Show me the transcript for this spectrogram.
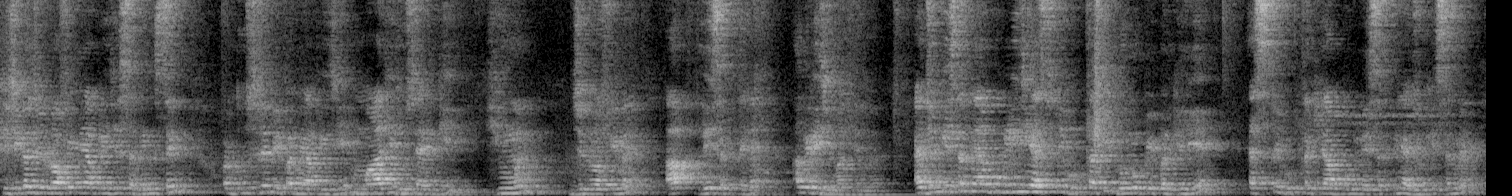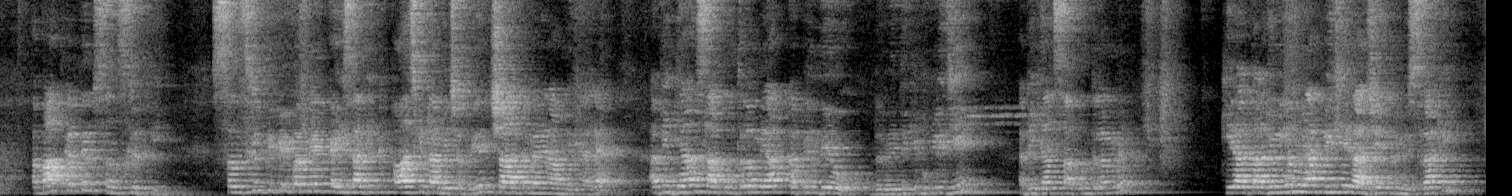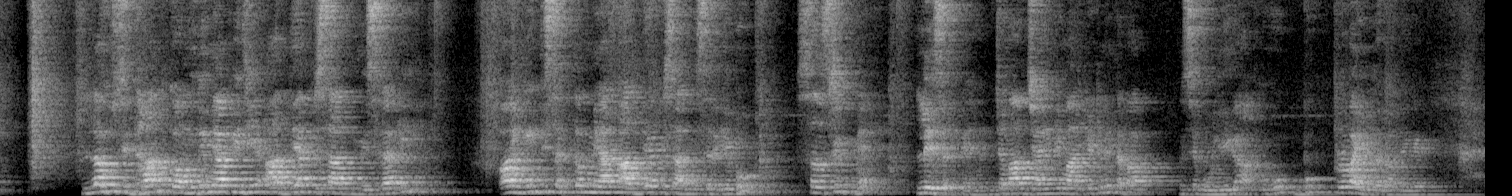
फ़िज़िकल जियोग्राफी में आप लीजिए सविंद्र सिंह और दूसरे पेपर में आप लीजिए माजिद हुसैन की ह्यूमन जियोग्राफी में आप ले सकते हैं अंग्रेज़ी माध्यम में। एजुकेशन में आप बुक लीजिए एस पी गुप्ता की, दोनों पेपर के लिए एस पी गुप्ता की आप बुक ले सकते हैं एजुकेशन में। अब बात करते हैं संस्कृत की। संस्कृत के पेपर में कई सारी पाँच किताबें चल रही है, चार का मैंने नाम लिखा है। अभिज्ञान शाकुंतलम में आप कपिल देव द्विवेदी की बुक लीजिए। अभिज्ञान शाकुंतलम में किराताजुलियम में आप लीजिए, राजेंद्र मिश्रा की। लघु सिद्धांत कौमुदी में आप लीजिए, आद्या प्रसाद मिश्रा की। और नीति सप्तम में आप आद्या प्रसाद मिश्रा की बुक संस्कृत में ले सकते हैं। जब आप जाएँगे मार्केट में, तब आप उनसे बोलिएगा, आपको वो बुक प्रोवाइड करवा देंगे।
